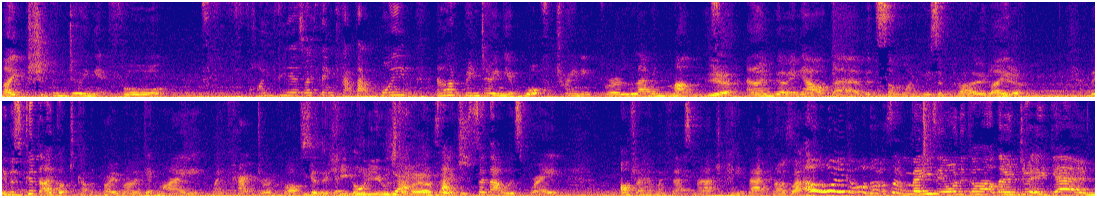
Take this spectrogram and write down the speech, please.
like she'd been doing it for five years, I think, at that point, and I'd been doing it what for training for eleven months. Yeah. And I'm going out there with someone who's a pro, like. Yeah. It was good that I got to cut the promo and get my, my character across. And get the heat on you yeah, stuff like that, exactly. So that was great. After I had my first match, came back and I was like, oh my god, that was amazing. I want to go out there and do it again.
